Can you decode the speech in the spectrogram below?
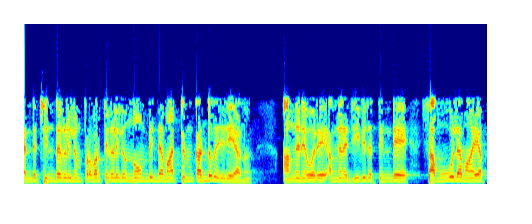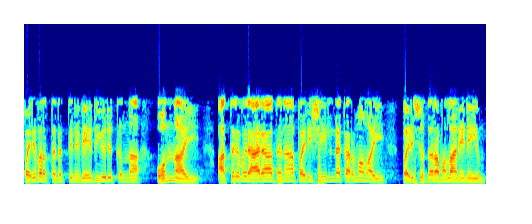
തന്റെ ചിന്തകളിലും പ്രവർത്തികളിലും നോമ്പിന്റെ മാറ്റം കണ്ടുവരികയാണ്. അങ്ങനെ ഒരേ അങ്ങനെ ജീവിതത്തിന്റെ സമൂലമായ പരിവർത്തനത്തിന് വേദിയൊരുക്കുന്ന ഒന്നായി. അത്തരമൊരു ആരാധന പരിശീലന കർമ്മമായി പരിശുദ്ധ റമലാനിനെയും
